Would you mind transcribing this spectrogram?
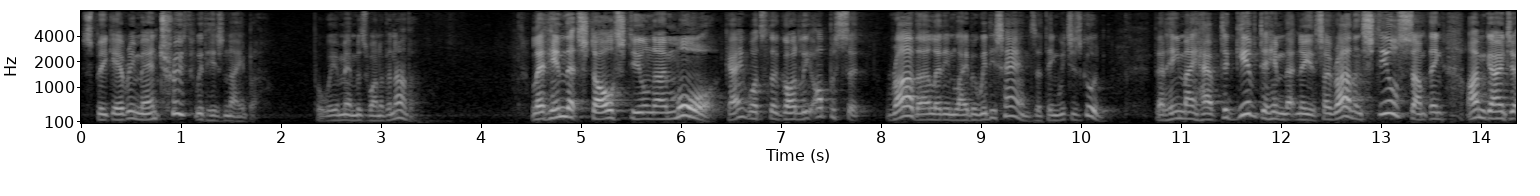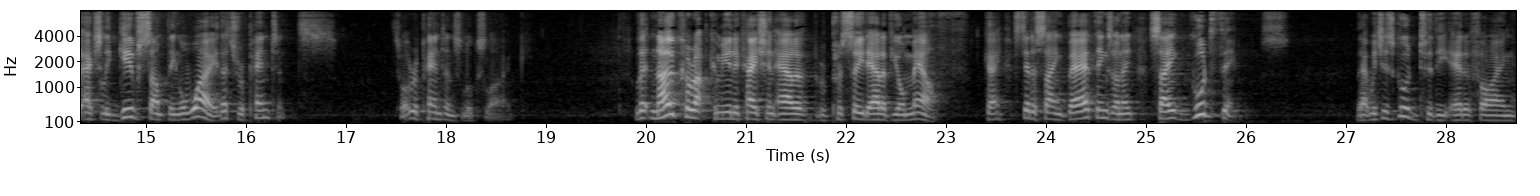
Speak every man truth with his neighbor, for we are members one of another. Let him that stole steal no more. Okay, what's the godly opposite? Rather let him labor with his hands, a thing which is good that he may have to give to him that needeth. So rather than steal something, I'm going to actually give something away. That's repentance. That's what repentance looks like. Let no corrupt communication out of, proceed out of your mouth. Okay? Instead of saying bad things on it, say good things. That which is good to the edifying,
